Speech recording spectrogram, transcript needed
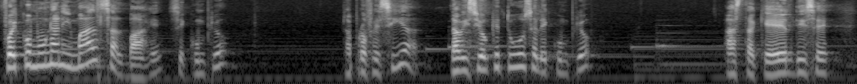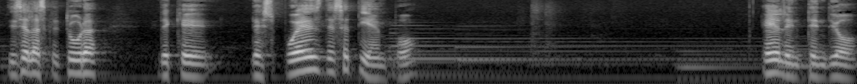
Fue como un animal salvaje, se cumplió. La profecía, la visión que tuvo se le cumplió. Hasta que él dice, dice la escritura, de que después de ese tiempo, él entendió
